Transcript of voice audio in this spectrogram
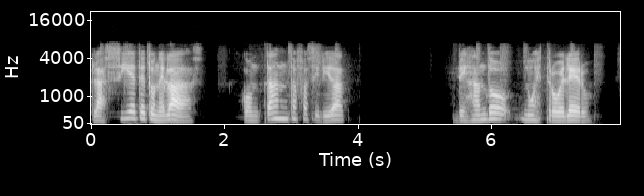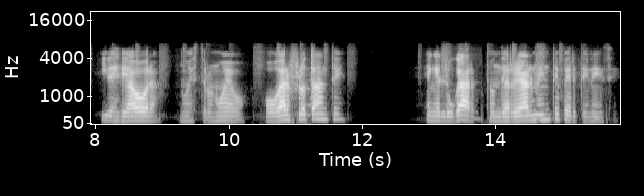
las siete toneladas con tanta facilidad, dejando nuestro velero y desde ahora nuestro nuevo hogar flotante en el lugar donde realmente pertenece,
